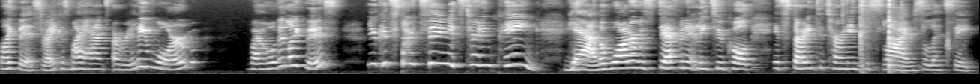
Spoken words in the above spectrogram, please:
like this, right? Because my hands are really warm. If I hold it like this, you can start seeing it's turning pink. Yeah, the water was definitely too cold. It's starting to turn into slime. So let's see.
